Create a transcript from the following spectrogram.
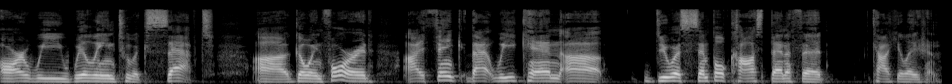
are we willing to accept, uh, going forward, I think that we can, uh, do a simple cost benefit calculation.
